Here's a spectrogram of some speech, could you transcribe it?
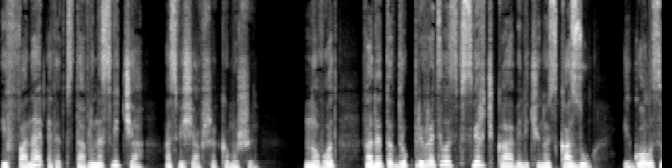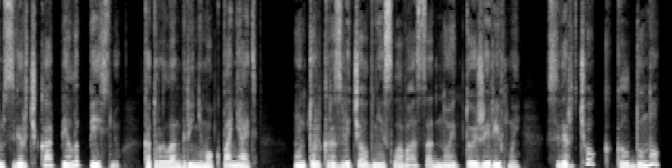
и в фонарь этот вставлена свеча, освещавшая камыши. Но вот Фадетта вдруг превратилась в сверчка величиной с козу, и голосом сверчка пела песню, которую Ландри не мог понять. Он только различал в ней слова с одной и той же рифмой. Сверчок, колдунок,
